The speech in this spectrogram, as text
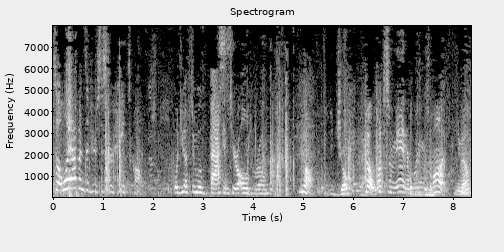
So what happens if your sister hates college? Would you have to move back into your old room? No, you joking? No, wants a man to read his mind, you know?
